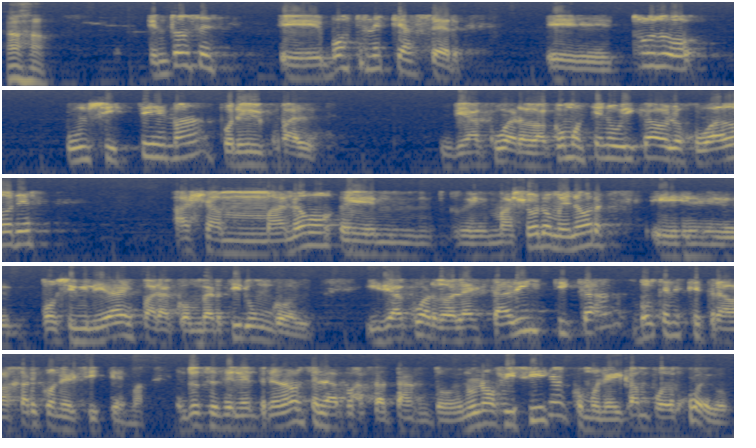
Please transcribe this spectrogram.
Ajá. Entonces, eh, vos tenés que hacer eh, todo un sistema por el cual, de acuerdo a cómo estén ubicados los jugadores, haya mano, em, eh, mayor o menor posibilidades para convertir un gol. Y de acuerdo a la estadística, vos tenés que trabajar con el sistema. Entonces el entrenador se la pasa tanto en una oficina como en el campo de juego.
